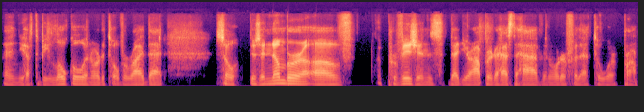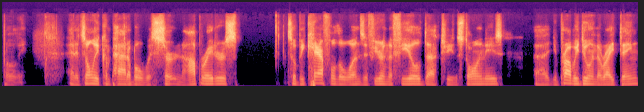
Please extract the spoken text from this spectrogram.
and you have to be local in order to override that. So there's a number of provisions that your operator has to have in order for that to work properly. And it's only compatible with certain operators. So be careful the ones, if you're in the field actually installing these, uh, you're probably doing the right thing,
